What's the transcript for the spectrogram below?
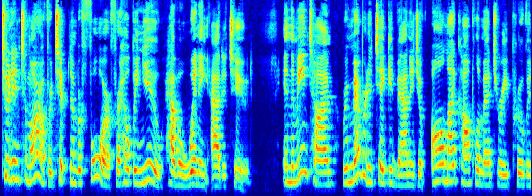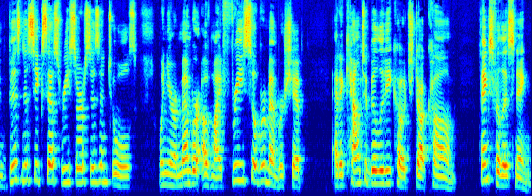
Tune in tomorrow for tip number four for helping you have a winning attitude. In the meantime, remember to take advantage of all my complimentary proven business success resources and tools when you're a member of my free silver membership at accountabilitycoach.com. Thanks for listening.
